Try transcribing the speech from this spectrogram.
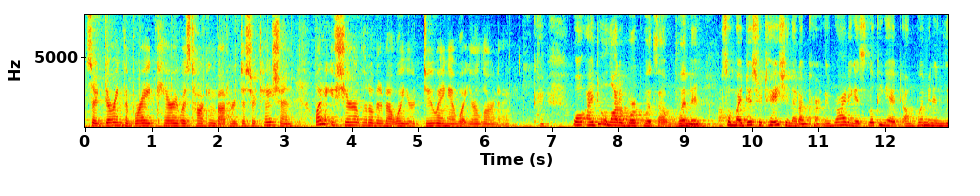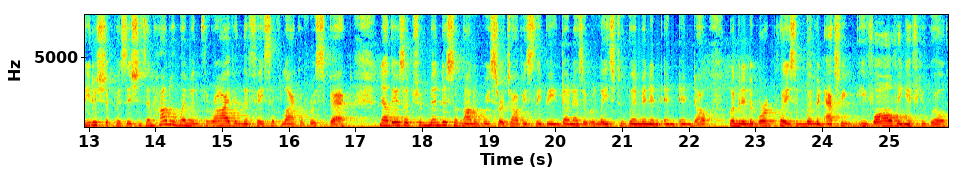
So during the break, Carrie was talking about her dissertation. Why don't you share a little bit about what you're doing and what you're learning? Okay. Well, I do a lot of work with uh, women. So, my dissertation that I'm currently writing is looking at um, women in leadership positions and how do women thrive in the face of lack of respect. Now, there's a tremendous amount of research obviously being done as it relates to women and, and, and uh, women in the workplace and women actually evolving, if you will.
